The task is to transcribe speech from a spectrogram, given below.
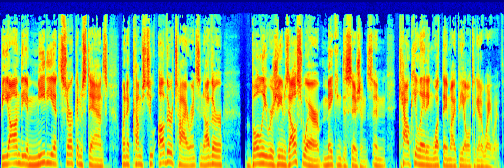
beyond the immediate circumstance when it comes to other tyrants and other bully regimes elsewhere making decisions and calculating what they might be able to get away with.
